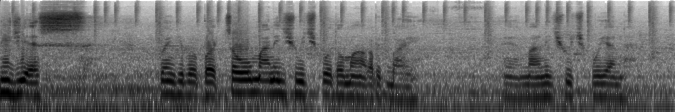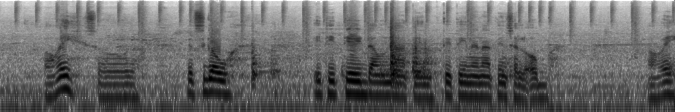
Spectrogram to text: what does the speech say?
DGS 24 port. So, manage switch po to mga kapitbahay. Ayan, manage switch po yan. Okay, so let's go. Iti-tear down natin. Titingnan natin sa loob. Okay.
